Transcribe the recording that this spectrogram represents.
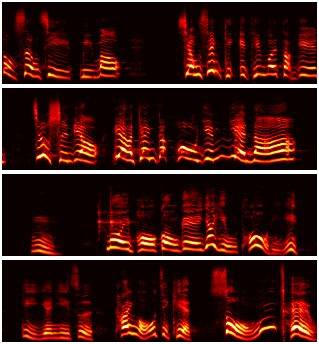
到小姐面貌，相信佢一定会答应，就成了两间嘅好姻缘啊！嗯，外婆讲嘅也有道理。既然如此，待我即刻送朝。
